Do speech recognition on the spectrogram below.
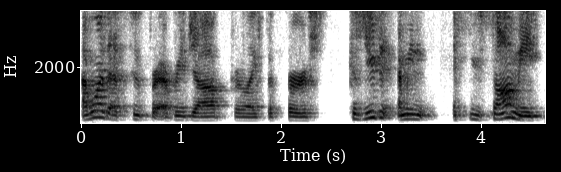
I wore that suit for every job for like the first because you did. I mean, if you saw me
